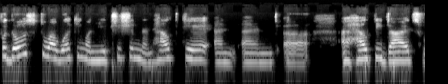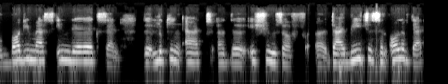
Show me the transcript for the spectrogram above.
for those who are working on nutrition and healthcare and and uh, a healthy diets for body mass index and the, looking at uh, the issues of uh, diabetes and all of that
